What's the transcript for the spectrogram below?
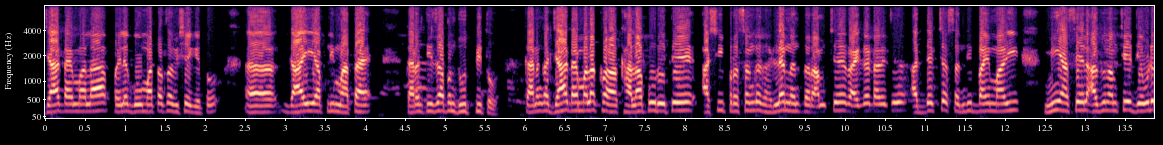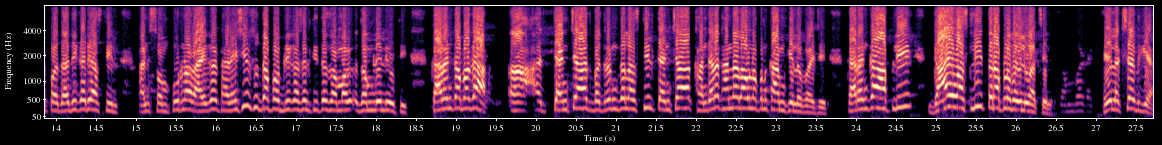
ज्या टायमाला पहिले गोमाताचा विषय घेतो. गाय आपली माता आहे. कारण तिचं आपण दूध पितो. कारण का ज्या टायमाला खालापूर येथे अशी प्रसंग घडल्यानंतर आमचे रायगड ठाण्याचे अध्यक्ष संदीपबाई माळी मी असेल अजून आमचे जेवढे पदाधिकारी असतील आणि संपूर्ण रायगड ठाण्याची सुद्धा पब्लिक असेल तिथे जमा जमलेली होती. कारण का बघा त्यांच्या आज बजरंग दल असतील त्यांच्या खांद्याला खांदा लावून आपण काम केलं पाहिजे. कारण का आपली गाय वाचली तर आपला बैल वाचेल. हे लक्षात घ्या.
